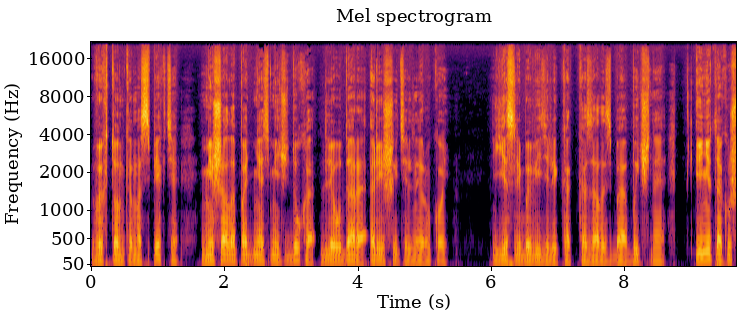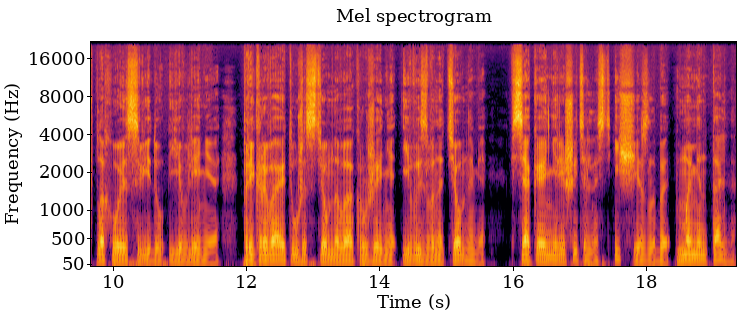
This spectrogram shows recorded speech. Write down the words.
в их тонком аспекте мешало поднять меч духа для удара решительной рукой. Если бы видели, как казалось бы обычное и не так уж плохое с виду явление прикрывает ужас темного окружения и вызвано темными, всякая нерешительность исчезла бы моментально,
